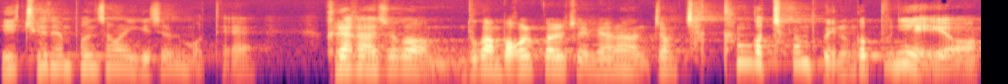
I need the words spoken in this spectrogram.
이 죄된 본성을 이기지를 못해. 그래가지고 누가 먹을 걸 주면은 좀 착한 것처럼 보이는 것 뿐이에요.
